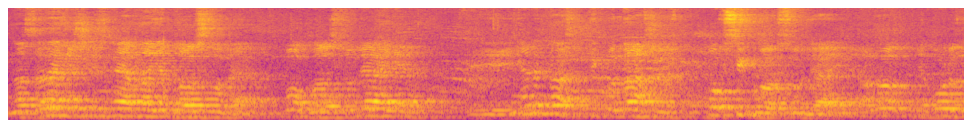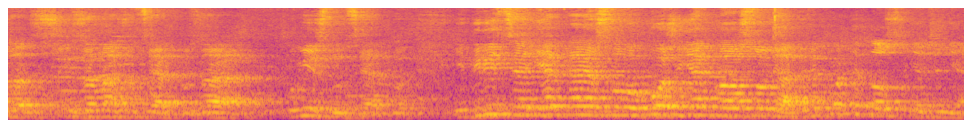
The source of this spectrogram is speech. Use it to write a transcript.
на зеленій шість вона є благословена. Бог благословляє. І я не тільки нашу, Бог всіх благословляє. Але я говорю за, нашу церкву, за помісну церкву. І дивіться, як каже Слово Боже, як благословляти. Ви хочете благословення чи ні?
